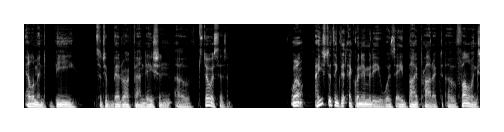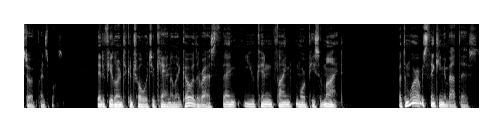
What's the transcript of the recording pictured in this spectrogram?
element be such a bedrock foundation of Stoicism? Well, I used to think that equanimity was a byproduct of following Stoic principles. That if you learn to control what you can and let go of the rest, then you can find more peace of mind. But the more I was thinking about this,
